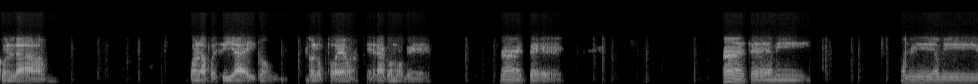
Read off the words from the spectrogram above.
con la con la poesía y con, con los poemas. Era como que ah, este ah, este a mi a mi a mi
